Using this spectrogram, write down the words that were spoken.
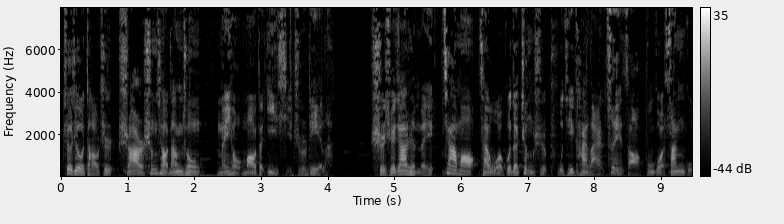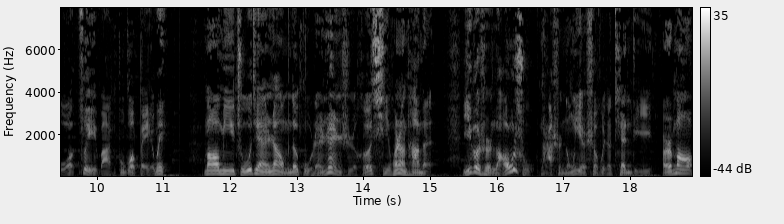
这就导致十二生肖当中没有猫的一席之地了。史学家认为，家猫在我国的正式普及开来，最早不过三国，最晚不过北魏。猫咪逐渐让我们的古人认识和喜欢上它们。一个是老鼠，那是农业社会的天敌，而猫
